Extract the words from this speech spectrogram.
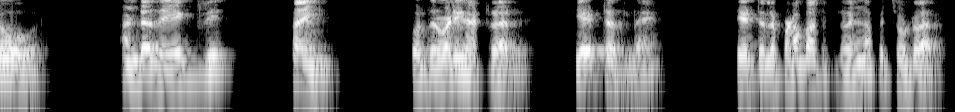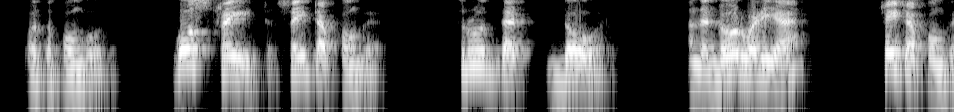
door under the exit sign ஒருத்தர் வழிகாட்டுறாரு. தியேட்டர்ல தியேட்டர்ல படம் பார்த்துட்டு இருக்காங்க இப்ப சொல்றாரு. ஒருத்தர் போகும்போது. கோ ஸ்ட்ரைட் ஸ்ட்ரைட்டா போங்க. த்ரூ தட் டோர் அந்த டோர் வழிய ஸ்ட்ரைட்டா போங்க.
